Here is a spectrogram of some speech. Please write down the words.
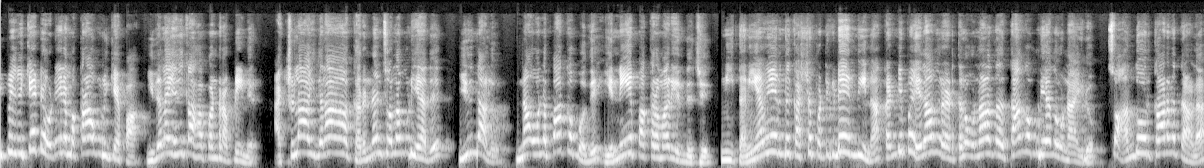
இப்ப இதை கேட்ட உடனே நம்ம கிராவுக்கு கேட்பா இதெல்லாம் எதுக்காக பண்ற? அப்படின்னு. ஆக்சுவலா இதெல்லாம் கருணன் சொல்ல முடியாது. இருந்தாலும் நான் உன்னை பார்க்கும்போது என்னையே பாக்குற மாதிரி இருந்துச்சு. நீ தனியாவே இருந்து கஷ்டப்பட்டுக்கிட்டே இருந்தீங்கன்னா கண்டிப்பா ஏதாவது ஒரு இடத்துல உன்னால அதை தாங்க முடியாத ஒண்ணு ஆயிடும் சோ அந்த ஒரு காரணத்தால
